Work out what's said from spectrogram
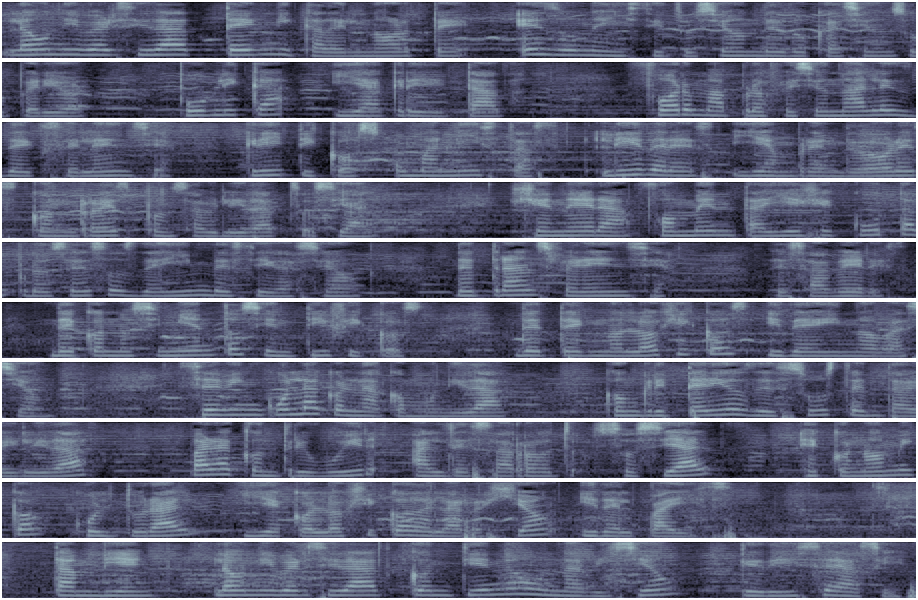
La Universidad Técnica del Norte es una institución de educación superior, pública y acreditada. Forma profesionales de excelencia críticos, humanistas, líderes y emprendedores con responsabilidad social. Genera, fomenta y ejecuta procesos de investigación, de transferencia de saberes, de conocimientos científicos, de tecnológicos y de innovación. Se vincula con la comunidad, con criterios de sustentabilidad para contribuir al desarrollo social, económico, cultural y ecológico de la región y del país. También la universidad contiene una visión que dice así.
